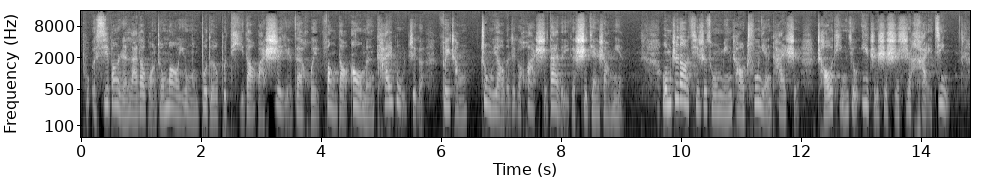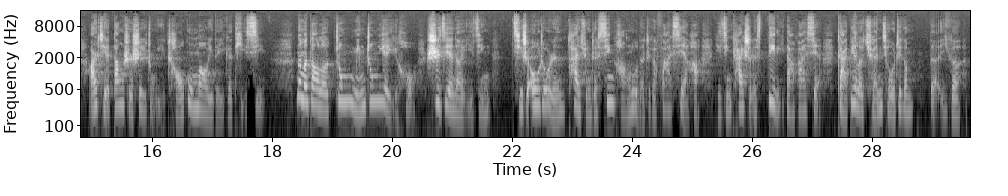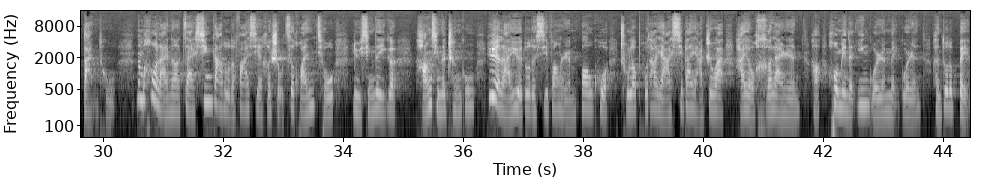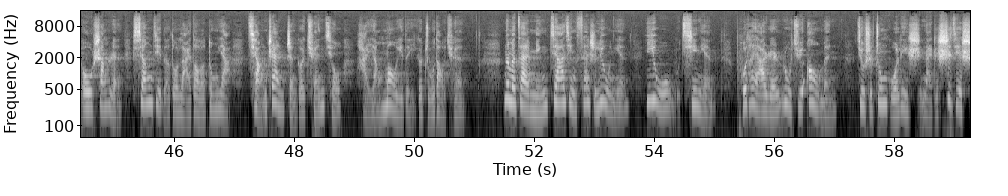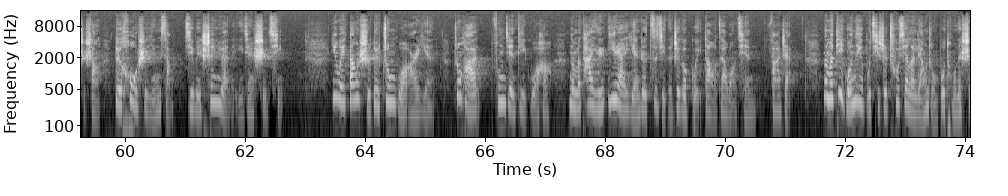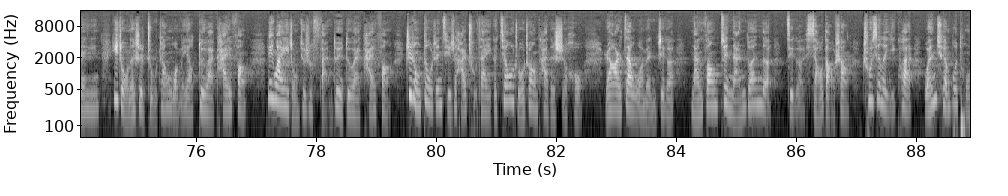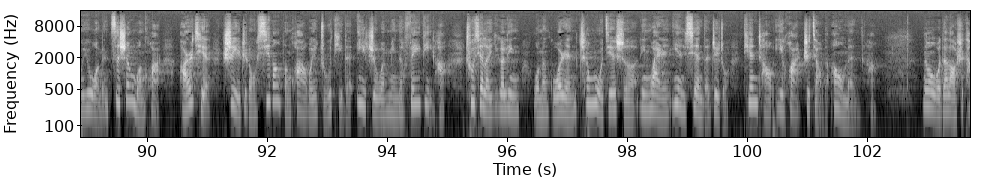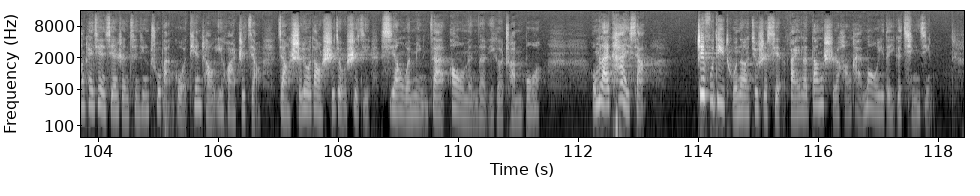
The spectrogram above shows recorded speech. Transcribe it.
普西方人来到广州贸易，我们不得不提到把视野再回放到澳门开埠这个非常重要的这个划时代的一个事件上面。我们知道，其实从明朝初年开始，朝廷就一直是实施海禁，而且当时是一种以朝贡贸易的一个体系。那么到了中明中叶以后，世界呢已经，其实欧洲人探寻着新航路的这个发现，哈，已经开始了地理大发现，改变了全球这个。的一个版图。那么后来呢，在新大陆的发现和首次环球旅行的一个航行的成功，越来越多的西方人，包括除了葡萄牙、西班牙之外，还有荷兰人，哈，后面的英国人、美国人，很多的北欧商人，相继的都来到了东亚，抢占整个全球海洋贸易的一个主导权。那么在明嘉靖三十六年（一五五七年），葡萄牙人入居澳门。就是中国历史乃至世界史上对后世影响极为深远的一件事情。因为当时对中国而言，中华封建帝国哈，那么它依依然沿着自己的这个轨道在往前发展。那么帝国内部其实出现了两种不同的声音，一种呢是主张我们要对外开放，另外一种就是反对对外开放。这种斗争其实还处在一个焦灼状态的时候。然而在我们这个南方最南端的这个小岛上，出现了一块完全不同于我们自身文化。而且是以这种西方文化为主体的意志文明的飞地，哈，出现了一个令我们国人瞠目结舌、令外人艳羡的这种天朝异化之角的澳门，哈。那么我的老师汤开健先生曾经出版过《天朝异化之角》，讲十六到十九世纪西洋文明在澳门的一个传播。我们来看一下这幅地图呢，就是写反映了当时航海贸易的一个情景。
